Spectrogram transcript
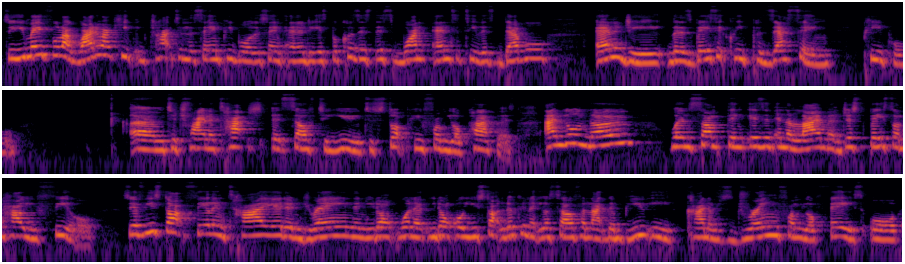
So you may feel like, why do I keep attracting the same people or the same energy? It's because it's this one entity, this devil energy that is basically possessing people um, to try and attach itself to you to stop you from your purpose. And you'll know when something isn't in alignment just based on how you feel. So if you start feeling tired and drained and you don't want to, you don't, or you start looking at yourself and like the beauty kind of drained from your face or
